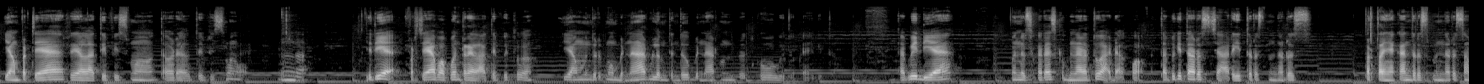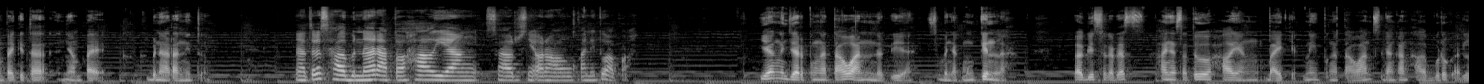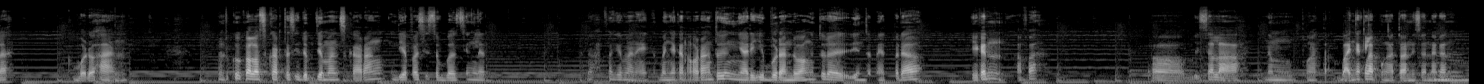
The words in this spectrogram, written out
yang percaya relativisme atau relativisme nggak? Enggak jadi ya percaya apa pun relatif itu loh. Yang menurutmu benar belum tentu benar menurutku gitu kayak gitu tapi dia menurut Socrates kebenaran itu ada kok. Tapi kita harus cari terus menerus pertanyakan terus menerus sampai kita nyampe kebenaran itu. Nah terus hal benar atau hal yang seharusnya orang lakukan itu apa? Ya ngejar pengetahuan menurut dia sebanyak mungkin lah. Bagi Socrates hanya satu hal yang baik yakni pengetahuan sedangkan hal buruk adalah kebodohan. Menurutku kalau Socrates hidup zaman sekarang dia pasti sebel sih ngeliat nah bagaimana ya? Kebanyakan orang tuh yang nyari hiburan doang itu di internet. Padahal ya kan apa uh, bisa lah nemu pengata banyak lah pengetahuan di sana kan. Hmm,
